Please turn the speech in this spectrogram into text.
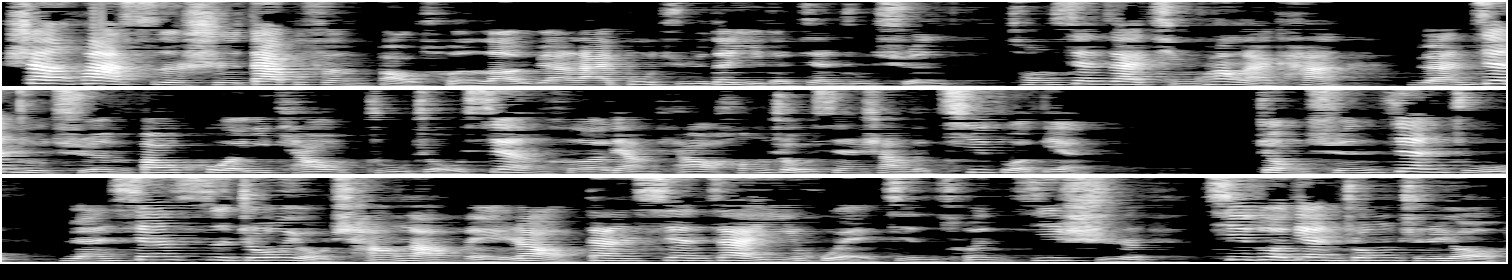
善化寺是大部分保存了原来布局的一个建筑群。从现在情况来看，原建筑群包括一条主轴线和两条横轴线上的七座殿，整群建筑。原先四周有长廊围绕，但现在已毁，仅存基石。七座殿中只有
